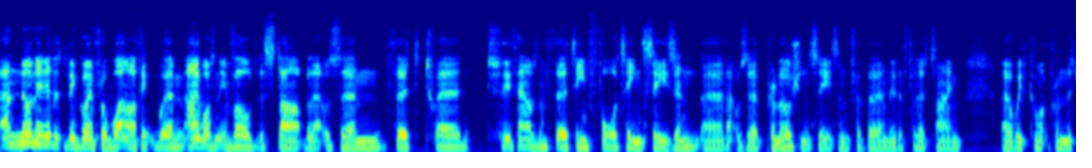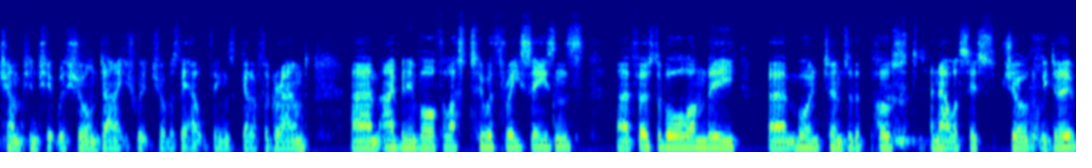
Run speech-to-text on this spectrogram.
Um, no, Nay Never's been going for a while. I think um, I wasn't involved at the start, but that was um, 2013-14 season. Uh, that was a promotion season for Burnley. The first time uh, we'd come up from the Championship with Sean Dyche, which obviously helped things get off the ground. Um, I've been involved for the last two or three seasons. Uh, first of all, on the uh, more in terms of the post analysis show that we do,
